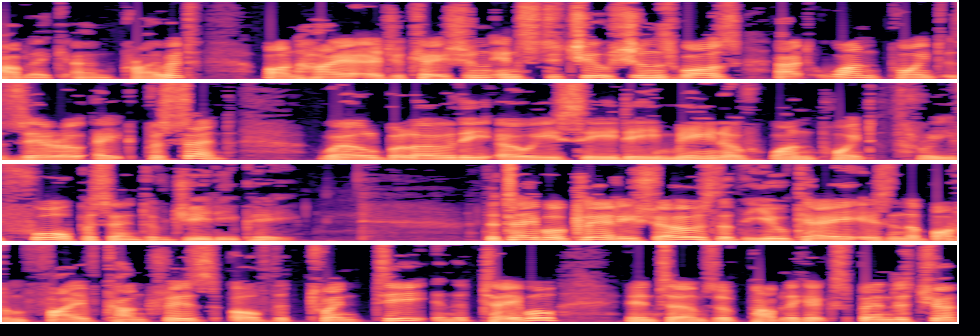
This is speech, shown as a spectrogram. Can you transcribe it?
public and private, on higher education institutions was at 1.08%, well below the OECD mean of 1.34% of GDP. The table clearly shows that the UK is in the bottom five countries of the 20 in the table in terms of public expenditure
